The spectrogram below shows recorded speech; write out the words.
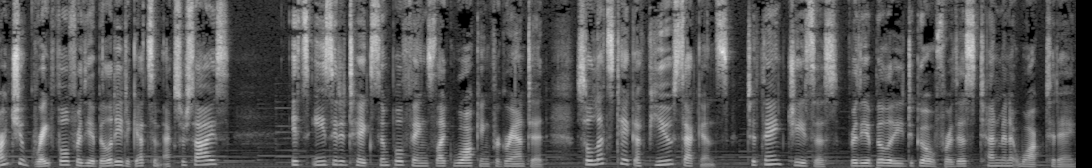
Aren't you grateful for the ability to get some exercise? It's easy to take simple things like walking for granted, so let's take a few seconds to thank Jesus for the ability to go for this 10 minute walk today.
